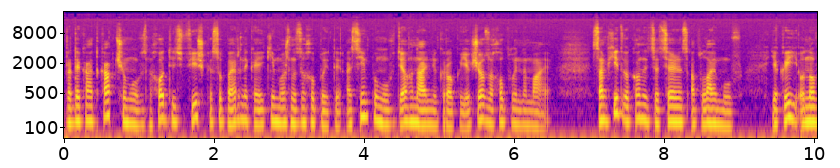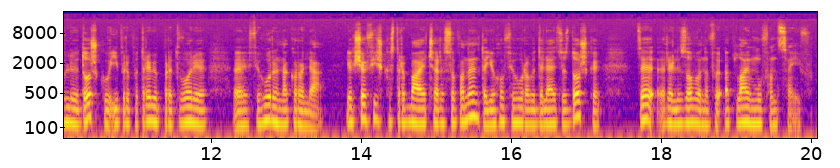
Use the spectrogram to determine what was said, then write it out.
Предикат Capture Move знаходить фішки суперника, які можна захопити, а Simple Move – діагональні кроки, якщо захоплень немає. Сам хід виконується через Apply Move, який оновлює дошку і при потребі перетворює е, фігури на короля. Якщо фішка стрибає через опонента, його фігура видаляється з дошки, це реалізовано в Apply Move Save.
